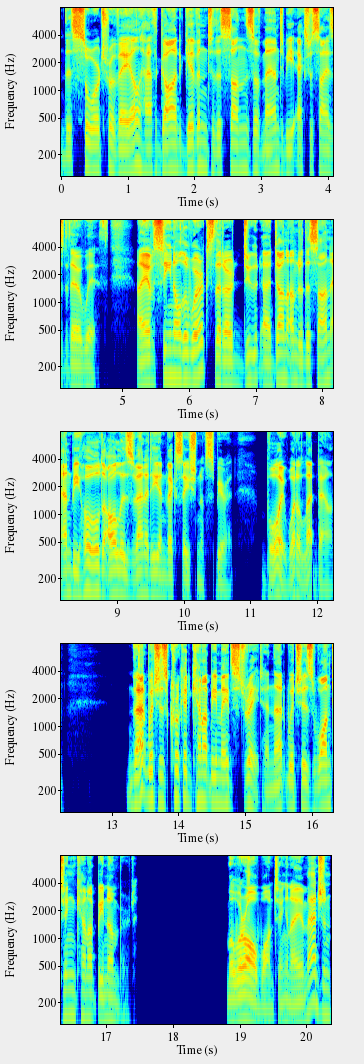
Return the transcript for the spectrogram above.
This sore travail hath God given to the sons of man to be exercised therewith. I have seen all the works that are do, uh, done under the sun, and behold, all is vanity and vexation of spirit. Boy, what a letdown. That which is crooked cannot be made straight, and that which is wanting cannot be numbered. Well, we're all wanting, and I imagine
